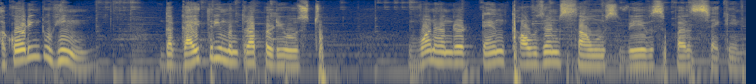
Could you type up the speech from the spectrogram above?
According to him, the Gayatri Mantra produced 110,000 sounds waves per second.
